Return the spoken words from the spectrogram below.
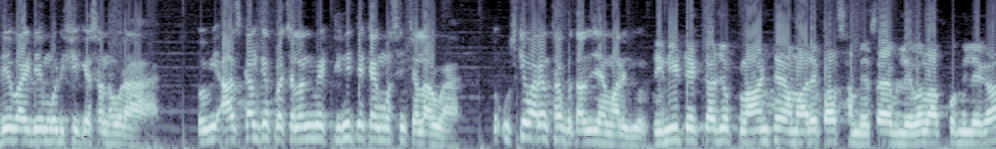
डे बाई डे मॉडिफिकेशन हो रहा है। तो भी आजकल के प्रचलन में टीनी टेक मशीन चला हुआ है। तो उसके बारे में थोड़ा बता दीजिए हमारे को। टीनी टेक का जो प्लांट है हमारे पास हमेशा अवेलेबल आपको मिलेगा।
